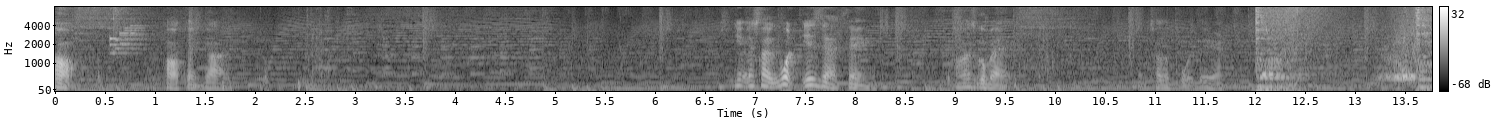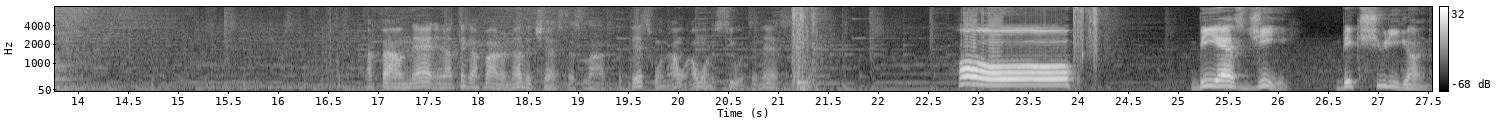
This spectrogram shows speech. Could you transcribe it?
Oh. Oh, thank God. Yeah, it's like, what is that thing? Oh, let's go back. And teleport there. I found that, and I think I found another chest that's locked. But this one, I, I want to see what's in this. Oh! BSG. Big Shooty Gun.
